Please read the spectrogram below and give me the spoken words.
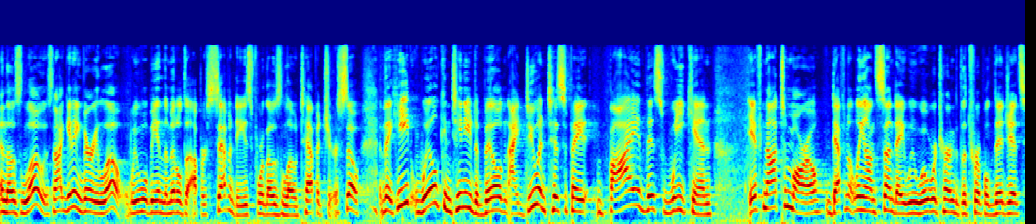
And those lows not getting very low. We will be in the middle to upper 70s for those low temperatures. So the heat will continue to build, and I do anticipate by this weekend. If not tomorrow, definitely on Sunday, we will return to the triple digits.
